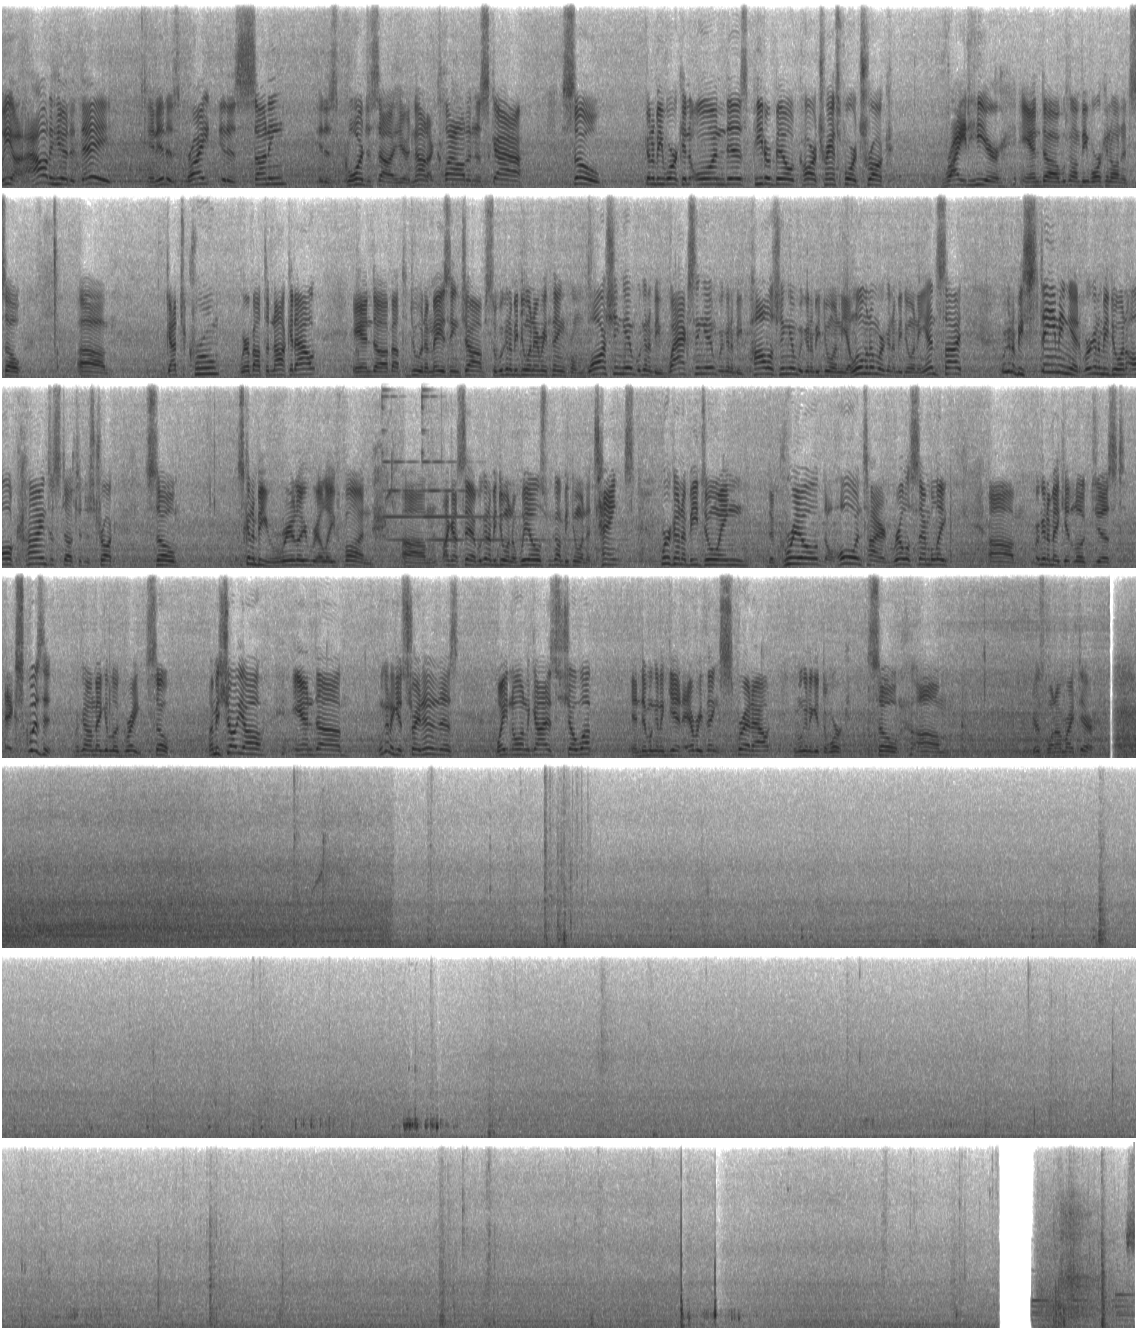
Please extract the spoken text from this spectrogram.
we are out here today and it is bright, it is sunny, it is gorgeous out here, not a cloud in the sky. So, gonna be working on this Peterbilt car transport truck right here and uh, we're gonna be working on it. So, um, got the crew, we're about to knock it out and uh, about to do an amazing job. So we're gonna be doing everything from washing it, we're gonna be waxing it, we're gonna be polishing it, we're gonna be doing the aluminum, we're gonna be doing the inside, we're gonna be steaming it, we're gonna be doing all kinds of stuff to this truck. So it's gonna be really, really fun. Um, like I said, we're gonna be doing the wheels, we're gonna be doing the tanks, we're gonna be doing the grill, the whole entire grill assembly. Um, we're gonna make it look just exquisite. We're gonna make it look great. So let me show y'all and uh, we're gonna get straight into this waiting on the guys to show up and then we're gonna get everything spread out and we're gonna get to work. So um, here's one of them right there.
